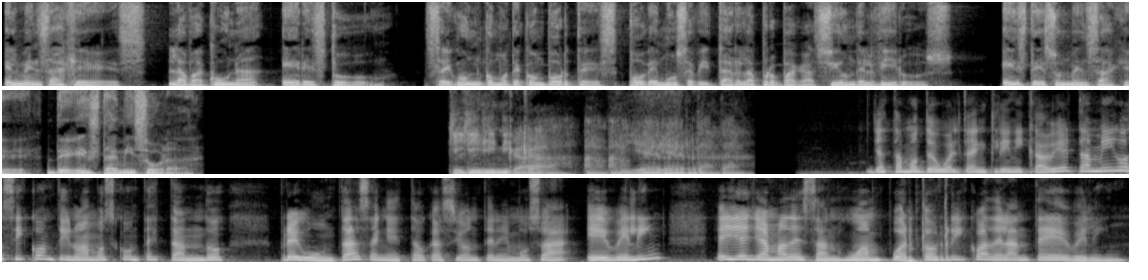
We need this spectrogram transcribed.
El mensaje es, la vacuna eres tú. Según cómo te comportes, podemos evitar la propagación del virus. Este es un mensaje de esta emisora. Clínica Abierta. Ya estamos de vuelta en Clínica Abierta, amigos, y continuamos contestando preguntas. En esta ocasión tenemos a Evelyn. Ella llama de San Juan, Puerto Rico. Adelante, Evelyn.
